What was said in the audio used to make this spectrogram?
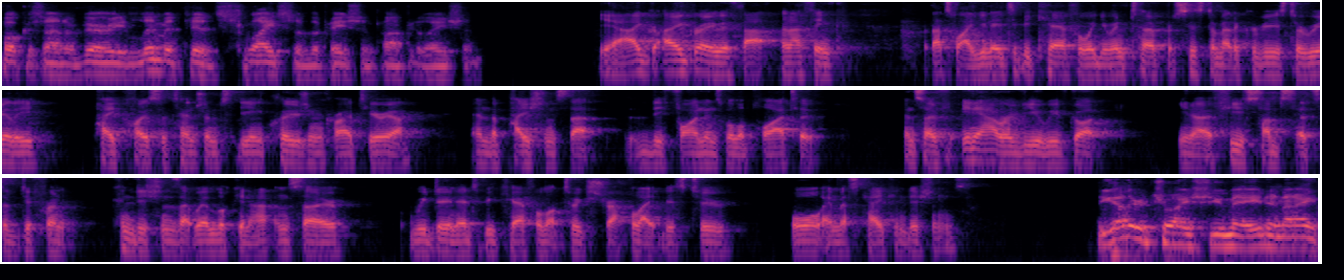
focus on a very limited slice of the patient population. Yeah, I, I agree with that. And I think that's why you need to be careful when you interpret systematic reviews to really pay close attention to the inclusion criteria and the patients that the findings will apply to. And so in our review, we've got, you know, a few subsets of different conditions that we're looking at. And so we do need to be careful not to extrapolate this to all MSK conditions. The other choice you made, and I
